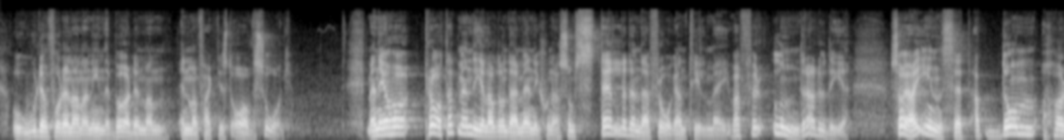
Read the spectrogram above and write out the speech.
Och orden får en annan innebörd än man, än man faktiskt avsåg. Men när jag har pratat med en del av de där människorna som ställer den där frågan till mig. Varför undrar du det? Så har jag insett att de har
